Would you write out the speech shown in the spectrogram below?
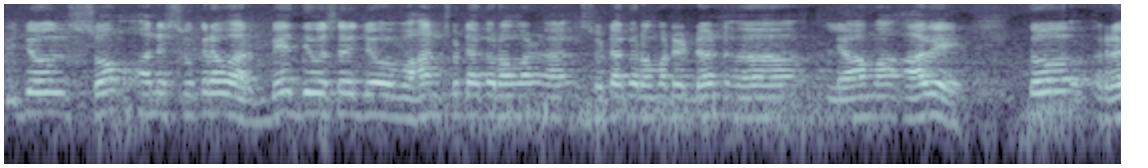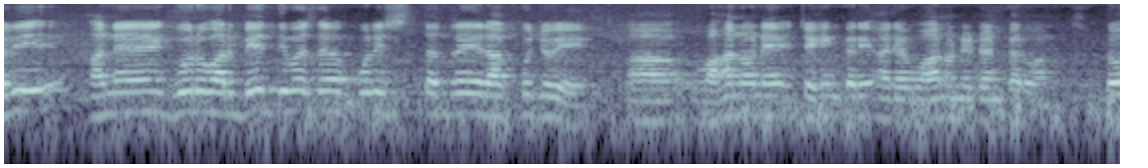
કે જો સોમ અને શુક્રવાર બે દિવસે જો વાહન છૂટા કરવા છૂટા કરવા માટે દંડ લેવામાં આવે તો રવિ અને ગુરુવાર બે દિવસ પોલીસ તંત્રએ રાખવું જોઈએ વાહનોને ચેકિંગ કરી અને વાહનોને દંડ કરવાનું. તો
